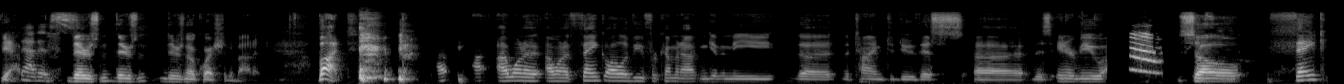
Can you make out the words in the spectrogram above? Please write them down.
yeah. That is. there's there's there's no question about it but i want to i want to thank all of you for coming out and giving me the the time to do this uh this interview so thank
